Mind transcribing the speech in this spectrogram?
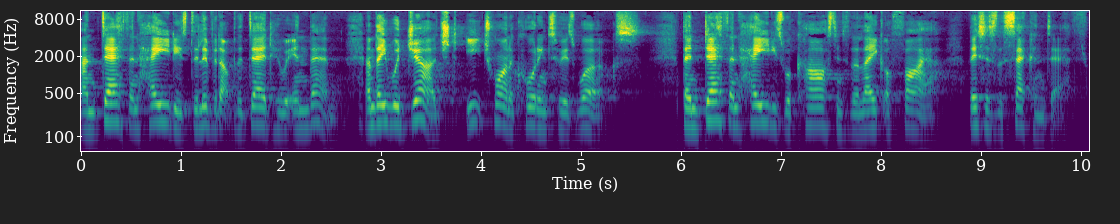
and death and Hades delivered up the dead who were in them, and they were judged, each one according to his works. Then death and Hades were cast into the lake of fire. This is the second death.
